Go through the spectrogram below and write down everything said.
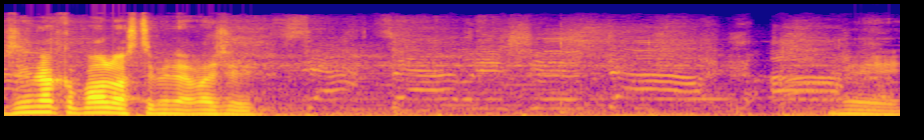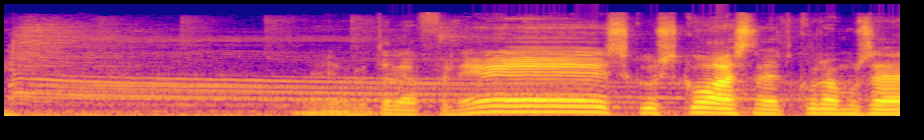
siin hakkab halvasti minema asi. nii. aga telefoni ees, kus kohas need kuramuse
